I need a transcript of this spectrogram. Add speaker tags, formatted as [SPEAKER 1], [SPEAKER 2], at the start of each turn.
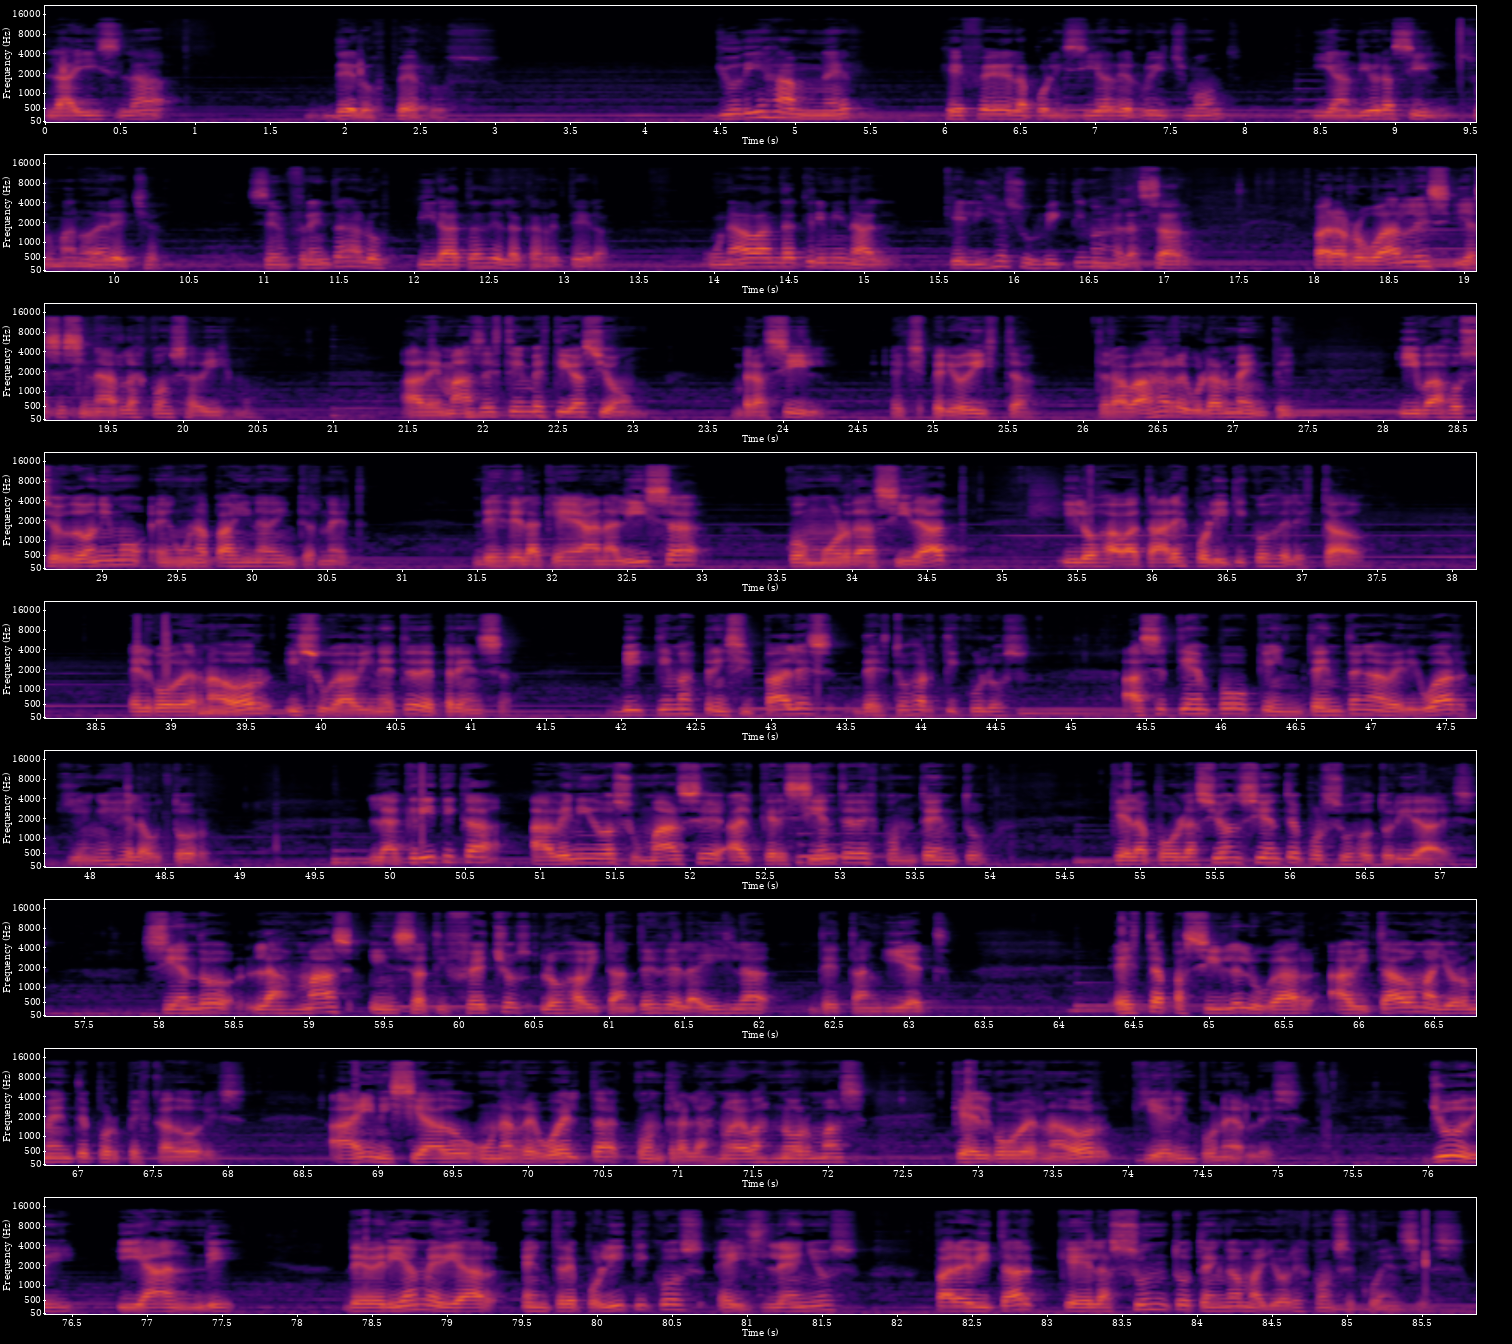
[SPEAKER 1] La isla de los perros. Judy Hamner, jefe de la policía de Richmond, y Andy Brasil, su mano derecha, se enfrentan a los piratas de la carretera, una banda criminal que elige a sus víctimas al azar para robarles y asesinarlas con sadismo. Además de esta investigación, Brasil, ex periodista, trabaja regularmente y bajo seudónimo en una página de internet, desde la que analiza con mordacidad y los avatares políticos del Estado. El gobernador y su gabinete de prensa, víctimas principales de estos artículos, hace tiempo que intentan averiguar quién es el autor. La crítica ha venido a sumarse al creciente descontento que la población siente por sus autoridades, siendo las más insatisfechos los habitantes de la isla de Tanguiet, este apacible lugar habitado mayormente por pescadores ha iniciado una revuelta contra las nuevas normas que el gobernador quiere imponerles. Judy y Andy deberían mediar entre políticos e isleños para evitar que el asunto tenga mayores consecuencias.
